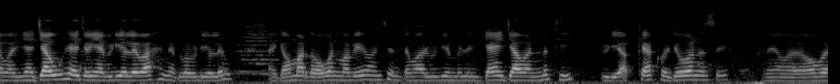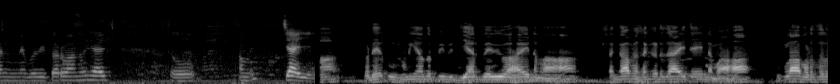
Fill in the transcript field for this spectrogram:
અહીંયા જવું છે, જો અહીંયા વીડિયો લેવા છે ને, એટલો વીડિયો લેવું. કારણ કે અમારે તો ઓવનમાં બેહવાનું છે ને, તમારો વીડિયો મેળવીને ક્યાંય જવાનું નથી. વીડિયો આખે આખો જોવાનો છે. અને અમારે ઓવન ને બધું કરવાનું છે આજ તો અમે જઈએ. પઢે તું સુણિયા તપી વિદ્યાર્થ વિવાહાય નમઃ સંગામે જય નમઃ શુક્લા ભરતર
